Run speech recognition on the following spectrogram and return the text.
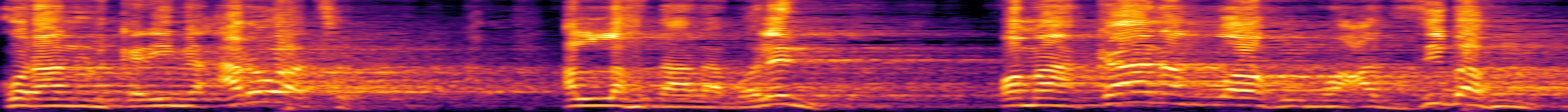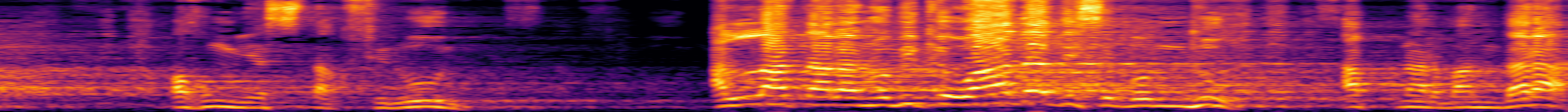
কোরআনুল করিমে আরও আছে। আল্লাহ তাআলা বলেন, ওমা কান আল্লাহু আল্লাহ তাআলা নবীকে ওয়াদা দিছে, বন্ধু, আপনার বান্দারা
